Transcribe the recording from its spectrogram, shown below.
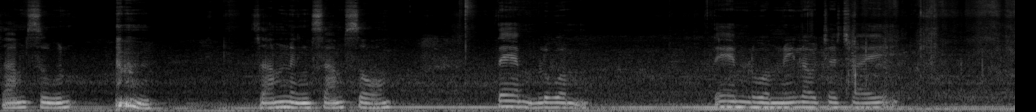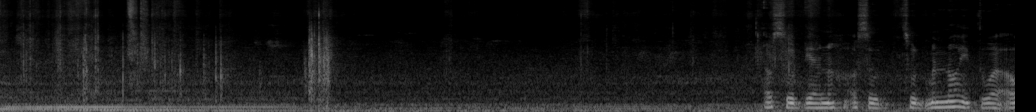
สามศูนย์สามหนึ่งสามสองแต้มรวม แต้มรวมนี้เราจะใช้ เอาสูตรเดียวเนาะเอาสูตรสูตรมันน้อยตัวเอา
